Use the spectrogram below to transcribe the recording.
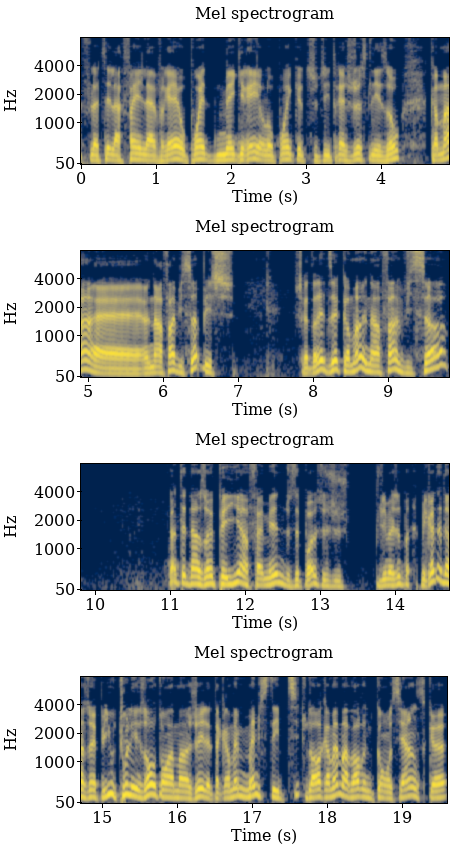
F, là, la faim la vraie, au point de maigrir, au point que tu, tu juste les os. Comment euh, un enfant vit ça? Puis je, serais tenté de dire comment un enfant vit ça quand tu es dans un pays en famine, je sais pas, je, j'imagine pas. Mais quand tu es dans un pays où tous les autres ont à manger, là, as quand même, même si t'es petit, tu dois quand même avoir une conscience que,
